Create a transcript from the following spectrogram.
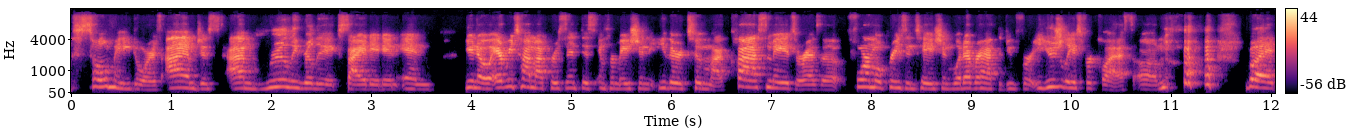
so many doors. I am just I'm really, really excited. And and you know, every time I present this information, either to my classmates or as a formal presentation, whatever I have to do for, it, usually it's for class. Um, but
